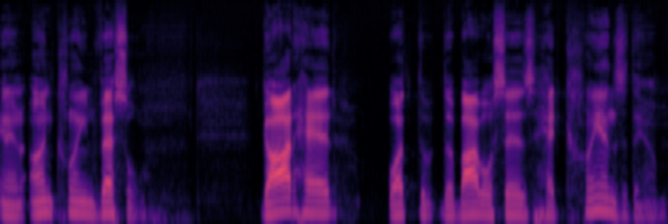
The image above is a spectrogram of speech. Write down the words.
in an unclean vessel. God had what the, the Bible says had cleansed them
